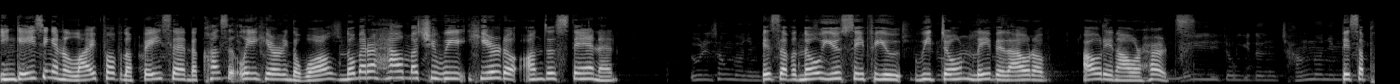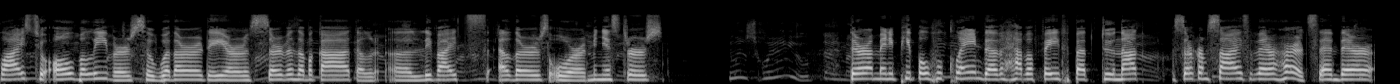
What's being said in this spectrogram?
Engaging in a life of the faith and constantly hearing the word, no matter how much we hear to understand it, is of no use if you, we don't live it out of out in our hearts. This applies to all believers, whether they are servants of God, uh, Levites, elders, or ministers. There are many people who claim that have a faith but do not circumcise their hearts, and their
